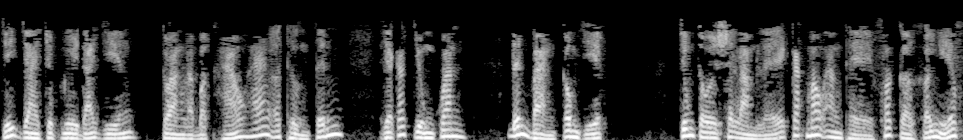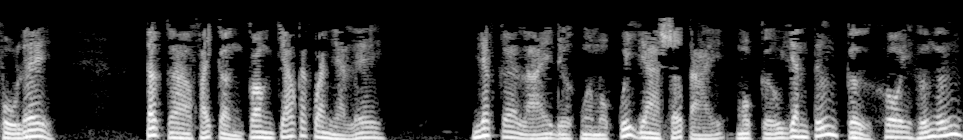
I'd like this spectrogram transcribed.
chỉ vài chục người đại diện, toàn là bậc hảo hán ở thường tính và các vùng quanh, đến bàn công việc. Chúng tôi sẽ làm lễ cắt máu ăn thề phất cờ khởi nghĩa phù lê. Tất à, phải cần con cháu các quan nhà Lê, nhất lại được một quý gia sở tại, một cựu danh tướng cừ khôi hưởng ứng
